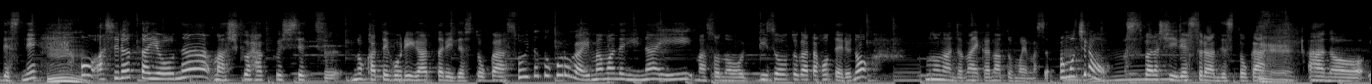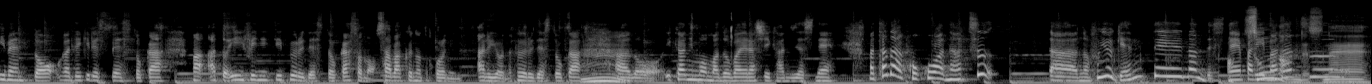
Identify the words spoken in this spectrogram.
ですねうん。をあしらったような、まあ、宿泊施設のカテゴリーがあったりですとかそういったところが今までにない、まあ、そのリゾート型ホテルのものなんじゃないかなと思います。まあ、もちろうんん素晴らしいレストランですとか、えあのイベントができるスペースとか、まあ、あとインフィニティプールですとかその砂漠のところにあるようなプールですとかあのいかにもまあドバイらしい感じですね。まあ、ただここは夏あの冬限定なんですね。やっぱりそう今なんですね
